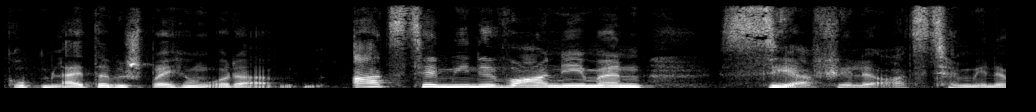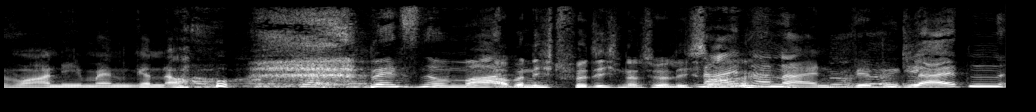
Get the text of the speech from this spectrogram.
Gruppenleiterbesprechung oder Arzttermine wahrnehmen. Sehr viele Arzttermine wahrnehmen, genau. Wenn es normal. Aber nicht für dich natürlich. Nein, nein, nein. Wir begleiten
